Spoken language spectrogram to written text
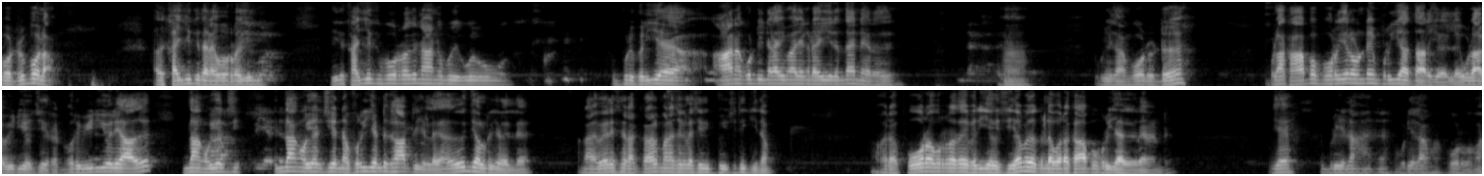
போட்டு போகலாம் அது கையுக்கு தர போடுறது இது கையுக்கு போடுறது நான் இப்படி இப்படி பெரிய ஆனைக்குட்டி கை மாதிரி கடை இருந்தால் இந்த ஆ. இப்படிலாம் போட்டுட்டு இவ்வளோ காப்பை போடுறீங்க ஒன்றையும் புரியாது தாரீங்க இல்லை. இவ்வளோ வீடியோ செய்கிறேன் ஒரு வீடியோலையாவது இந்தாங்க உயர்ச்சி இந்தாங்க உயர்ச்சி என்ன ஃப்ரீ காட்டுறீங்களே அதுவும் சொல்கிறீங்க இல்லை? அங்கே வேலை செய்கிற அக்கால் மனசுகளை சிரிப்பு சிரிக்கணும். அவரை போகிற விடுறதே பெரிய விஷயம். அதுக்குள்ள வர காப்பு புரியாக்குறாரு ஏ இப்படியெல்லாம் இப்படியெல்லாம் போடுவோமா?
